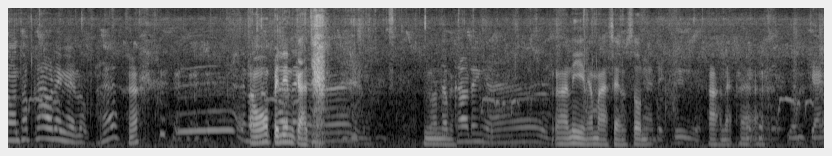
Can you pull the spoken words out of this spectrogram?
นอนทับข้าวได้ไงลูกฮะฮะนอ๋อทับไปเล่นกาข้วจ้าได้ไงอืนอนมทับข้าวได้ไงอ่านี่นะหมาแสนซนแม่เด็กดื้ออ่านะอ่ารวมแก๊ง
